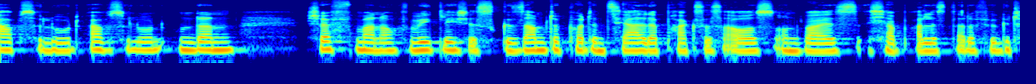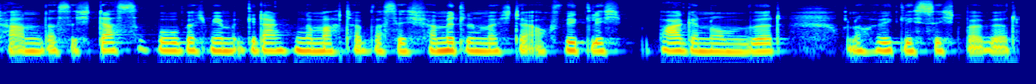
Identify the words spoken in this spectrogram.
Absolut, absolut. Und dann schöpft man auch wirklich das gesamte Potenzial der Praxis aus und weiß, ich habe alles dafür getan, dass ich das, worüber ich mir Gedanken gemacht habe, was ich vermitteln möchte, auch wirklich wahrgenommen wird und auch wirklich sichtbar wird.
